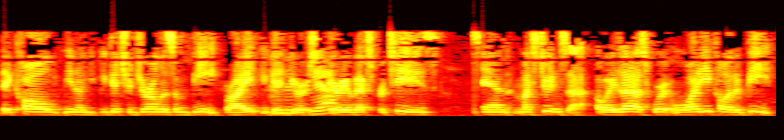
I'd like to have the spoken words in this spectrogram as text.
they call, you know, you get your journalism beat, right? You get Mhm, your yeah. area of expertise. And my students always ask, why do you call it a beat?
